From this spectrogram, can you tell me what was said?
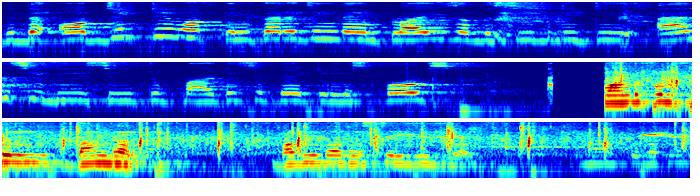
with the objective of encouraging the employees of the CBDT and CBC to participate in sports wonderful film Dangal. Babita, the stage is yours. है।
